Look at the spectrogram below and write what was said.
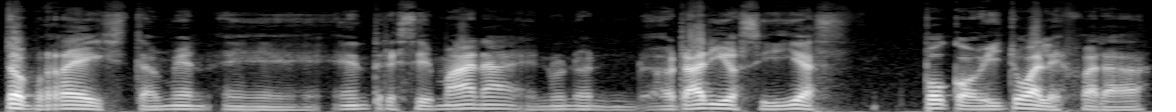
Top Race también eh, entre semana en unos horarios y días poco habituales para,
